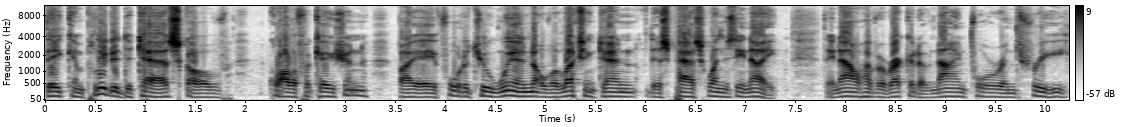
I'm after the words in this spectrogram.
They completed the task of qualification by a 4 2 win over Lexington this past Wednesday night. They now have a record of 9 4 and 3.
